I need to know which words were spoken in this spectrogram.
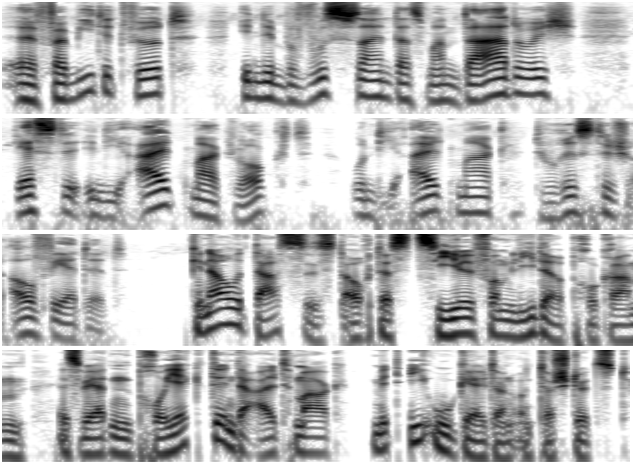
äh, vermietet wird, in dem Bewusstsein, dass man dadurch Gäste in die Altmark lockt und die Altmark touristisch aufwertet. Genau das ist auch das Ziel vom LIDER-Programm. Es werden Projekte in der Altmark mit EU-Geldern unterstützt.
